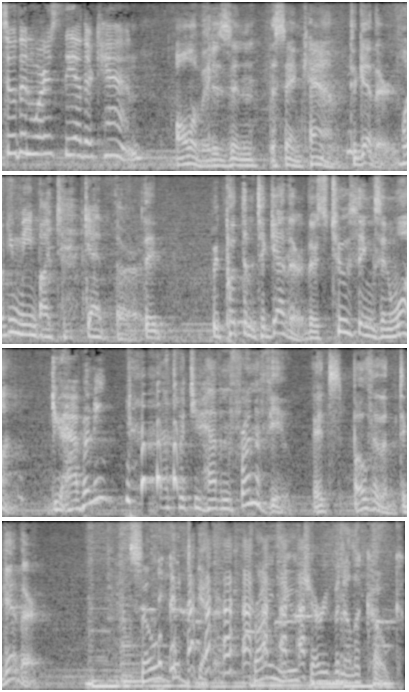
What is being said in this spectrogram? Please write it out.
So then where's the other can? All of it is in the same can, together. What do you mean by together? They, we put them together. There's two things in one. Do you have any? That's what you have in front of you. It's both of them together. So good together. Try new cherry vanilla Coke.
